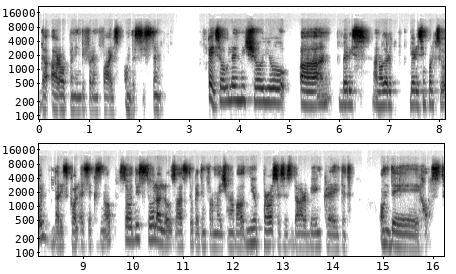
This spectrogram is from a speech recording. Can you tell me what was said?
that are opening different files on the system. Okay, so let me show you uh, very another very simple tool that is called execsnoop. So this tool allows us to get information about new processes that are being created on the host.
